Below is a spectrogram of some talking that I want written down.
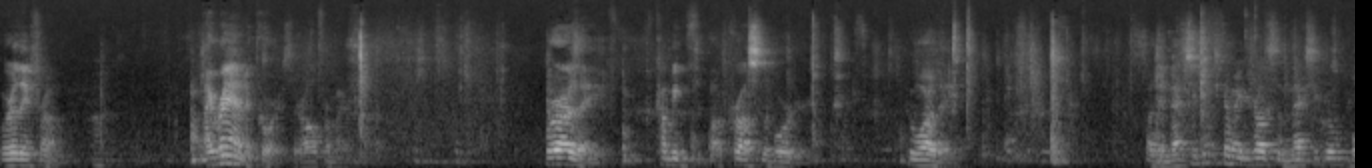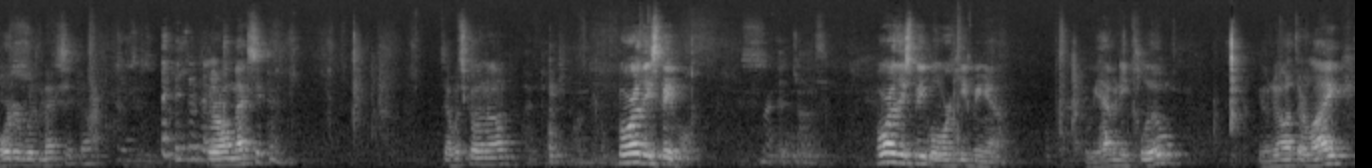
Where are they from? Iran, of course, they're all from Iran. Where are they? Coming across the border. Who are they? Are they Mexicans coming across the Mexico, border with Mexico? They're all Mexican? Is that what's going on? Who are these people? Who are these people we're keeping out? Do we have any clue? Do we know what they're like?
